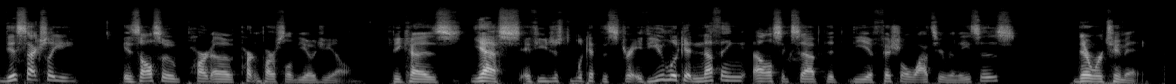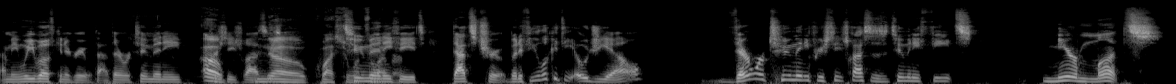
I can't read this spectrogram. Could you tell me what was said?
this actually is also part of part and parcel of the OGL because yes, if you just look at the straight if you look at nothing else except the, the official WotC releases, there were too many. I mean, we both can agree with that. There were too many Oh, prestige classes, no question. too many feats. That's true. But if you look at the OGL, there were too many prestige classes and too many feats mere months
